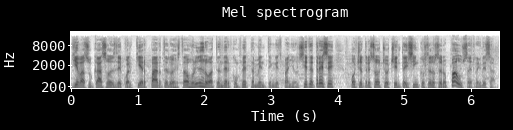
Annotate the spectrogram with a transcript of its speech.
Lleva su caso desde cualquier parte de los Estados Unidos. Lo va a atender completamente en español. 713-838-8500. Pausa y regresamos.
